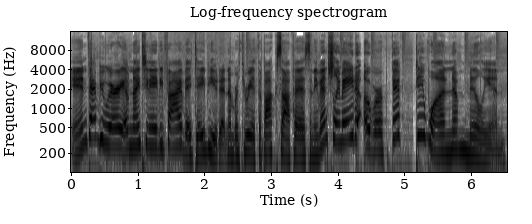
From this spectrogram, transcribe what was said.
In February of 1985, it debuted at number three at the box office and eventually made over 51 million.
